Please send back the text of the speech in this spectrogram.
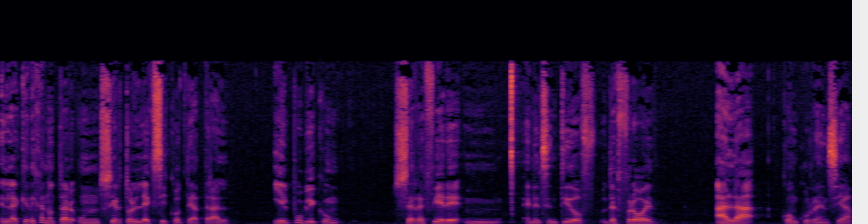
en la que deja notar un cierto léxico teatral y el publicum se refiere mm, en el sentido de Freud a la concurrencia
